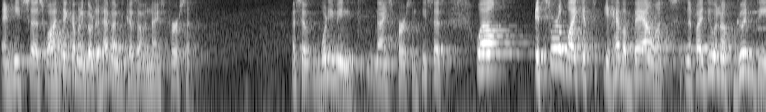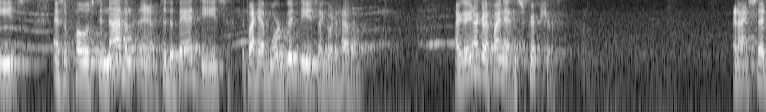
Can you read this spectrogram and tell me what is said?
And he says, Well, I think I'm going to go to heaven because I'm a nice person. I said, What do you mean, nice person? He says, Well, it's sort of like if you have a balance, and if I do enough good deeds as opposed to not uh, to the bad deeds, if I have more good deeds, I go to heaven. I go, You're not going to find that in Scripture. And I said,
